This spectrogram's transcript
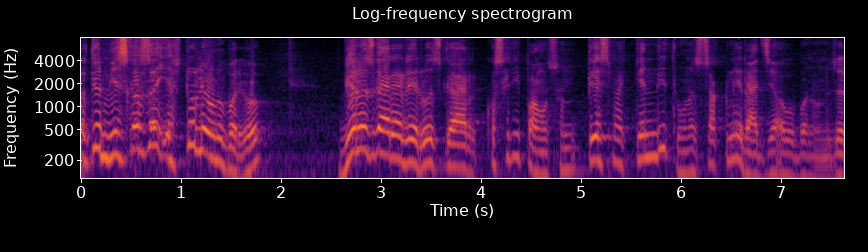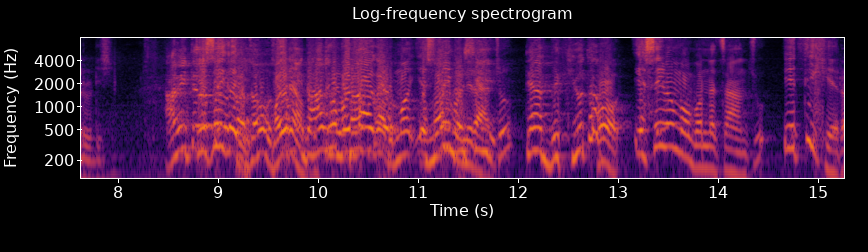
र त्यो निष्कर्ष यस्तो ल्याउनु पर्यो बेरोजगारहरूले रोजगार कसरी पाउँछन्? त्यसमा केन्द्रित हुन सक्ने राज्य अब बनाउनु जरुरी छ। हामी म यसमै भनिरहेको छु। त। हो यसैमा म भन्न चाहन्छु यतिखेर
